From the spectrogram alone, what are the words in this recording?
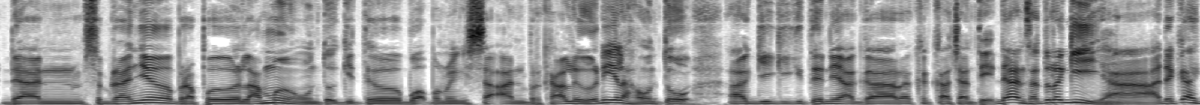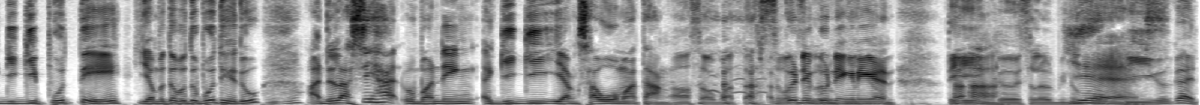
dan sebenarnya berapa lama untuk kita buat pemeriksaan berkala ni lah untuk uh, gigi kita ni agar kekal cantik. Dan satu lagi, hmm. uh, adakah gigi putih yang betul-betul putih tu hmm. adalah sihat berbanding uh, gigi yang sawo matang? Ah, sawo matang. Kuning-kuning ni kan? Teh ke selalu minum yes. kopi ke kan?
